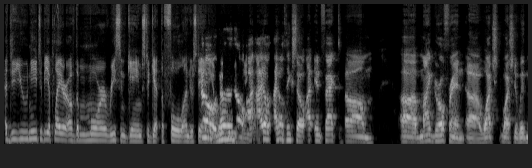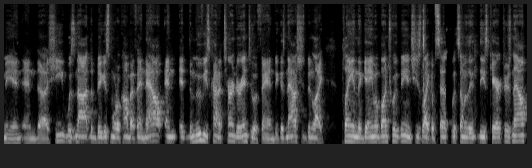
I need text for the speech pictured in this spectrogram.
Uh, Do you need to be a player of the more recent games to get the full understanding? No, no, no, no. I, I don't. I don't think so. I, in fact, um, uh, my girlfriend uh, watched watched it with me, and and uh, she was not the biggest Mortal Kombat fan. Now, and it, the movies kind of turned her into a fan because now she's been like playing the game a bunch with me, and she's like obsessed with some of the, these characters now.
